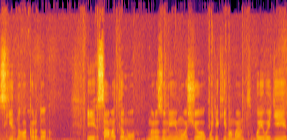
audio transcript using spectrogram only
східного кордону. І саме тому ми розуміємо, що в будь-який момент бойові дії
